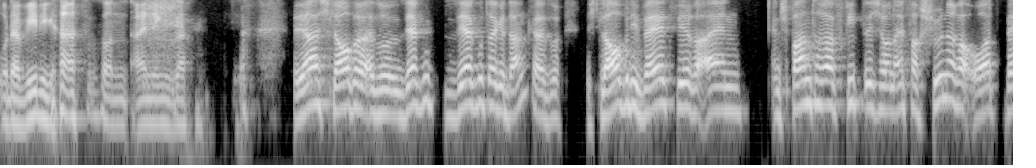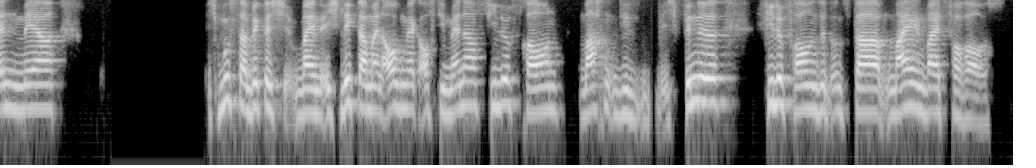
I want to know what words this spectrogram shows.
oder weniger von einigen Sachen. Ja, ich glaube, also sehr gut, sehr guter Gedanke. Also ich glaube, die Welt wäre ein entspannterer, friedlicher und einfach schönerer Ort, wenn mehr. Ich muss da wirklich, mein, ich lege da mein Augenmerk auf die Männer. Viele Frauen machen, die, ich finde, viele Frauen sind uns da meilenweit voraus,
